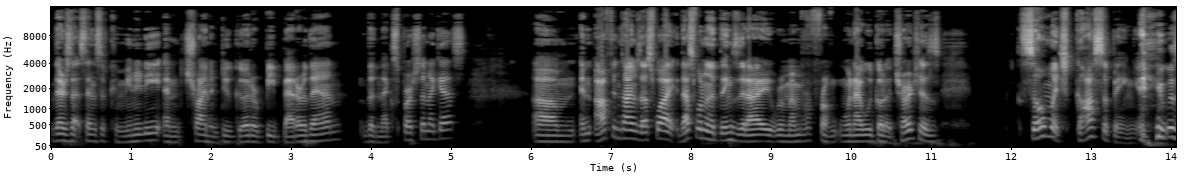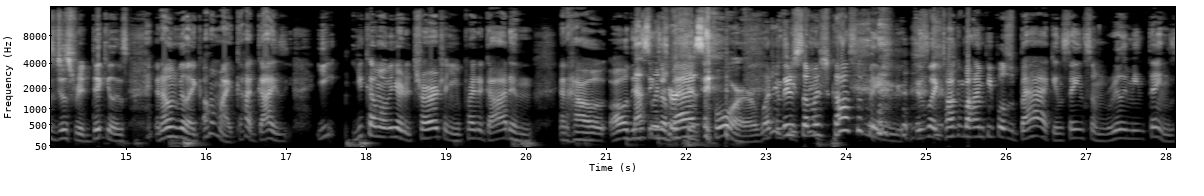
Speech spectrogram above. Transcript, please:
there's that sense of community and trying to do good or be better than the next person, I guess. Um, and oftentimes that's why that's one of the things that I remember from when I would go to church is so much gossiping. It was just ridiculous. And I would be like, "Oh my god, guys, you you come over here to church and you pray to God and and how all these that's things are bad." is for. What and there's so think? much gossiping. it's like talking behind people's back and saying some really mean things.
